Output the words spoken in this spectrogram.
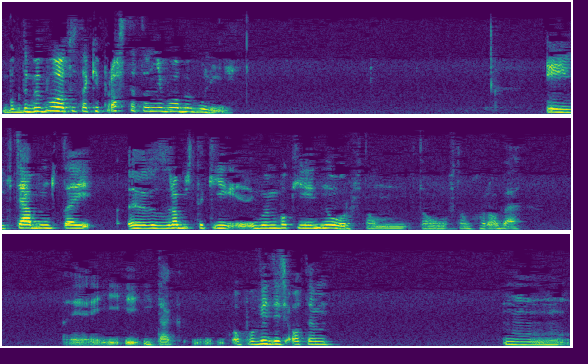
Bo gdyby było to takie proste, to nie byłoby bulimii. I chciałabym tutaj y, zrobić taki głęboki nur w tą, w tą, w tą chorobę. I, i, I tak opowiedzieć o tym, mm,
